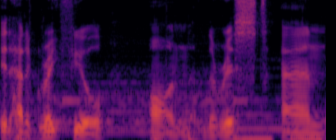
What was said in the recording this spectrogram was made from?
It had a great feel on the wrist and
